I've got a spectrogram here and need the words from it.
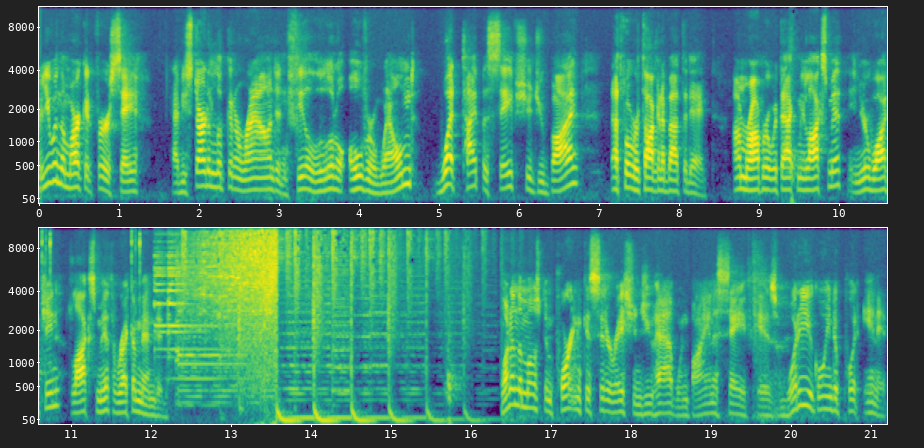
Are you in the market for a safe? Have you started looking around and feel a little overwhelmed? What type of safe should you buy? That's what we're talking about today. I'm Robert with Acme Locksmith and you're watching Locksmith Recommended. One of the most important considerations you have when buying a safe is what are you going to put in it?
